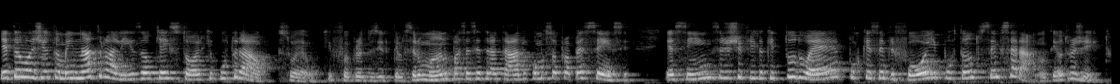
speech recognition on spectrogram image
E a ideologia também naturaliza o que é histórico e cultural, isso é, o que foi produzido pelo ser humano passa a ser tratado como sua própria essência. E assim se justifica que tudo é porque sempre foi e, portanto, sempre será, não tem outro jeito.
